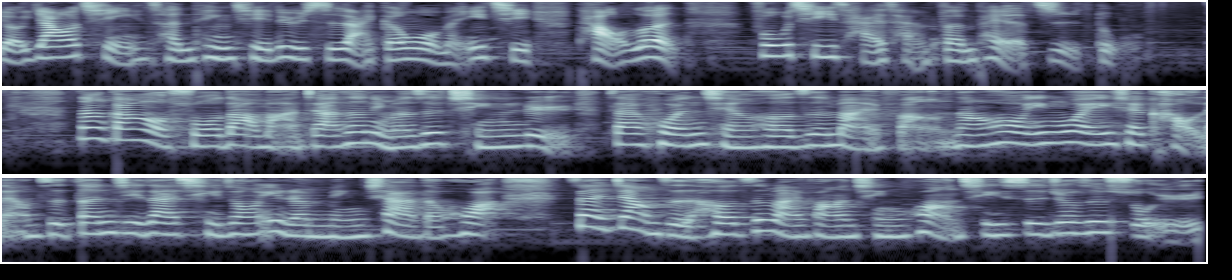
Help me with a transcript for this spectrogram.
有邀请陈廷奇律师来跟我们一起讨论夫妻财产分配的制度。那刚有说到嘛，假设你们是情侣，在婚前合资买房，然后因为一些考量只登记在其中一人名下的话，在这样子合资买房的情况，其实就是属于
